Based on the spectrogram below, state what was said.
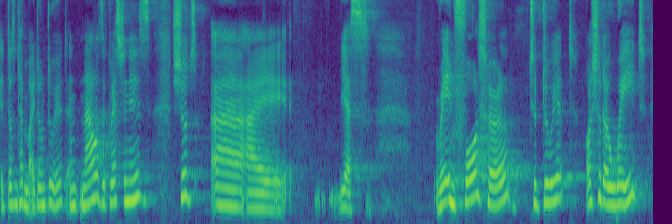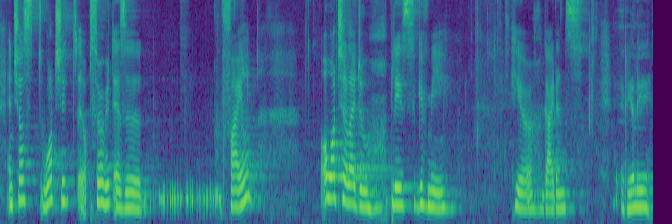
It doesn't happen. I don't do it. And now the question is should uh, I, yes, reinforce her to do it, or should I wait and just watch it, observe it as a file, Or what shall I do? Please give me here guidance. Really,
